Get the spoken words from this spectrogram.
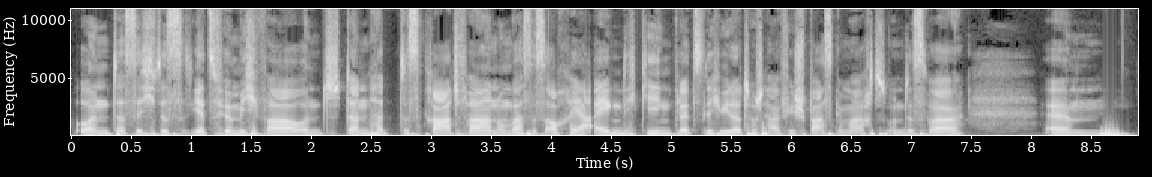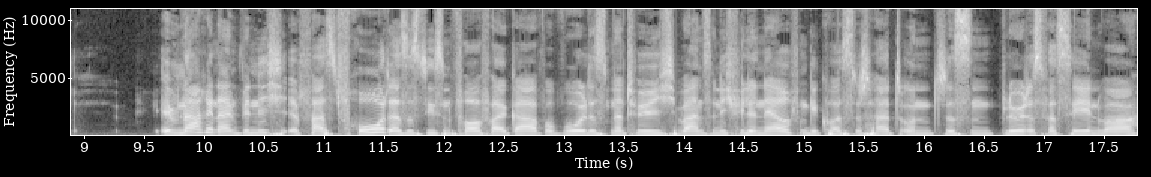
und dass ich das jetzt für mich fahre. Und dann hat das Radfahren, um was es auch ja eigentlich ging, plötzlich wieder total viel Spaß gemacht. Und das war ähm, im Nachhinein bin ich fast froh, dass es diesen Vorfall gab, obwohl das natürlich wahnsinnig viele Nerven gekostet hat und das ein blödes Versehen war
